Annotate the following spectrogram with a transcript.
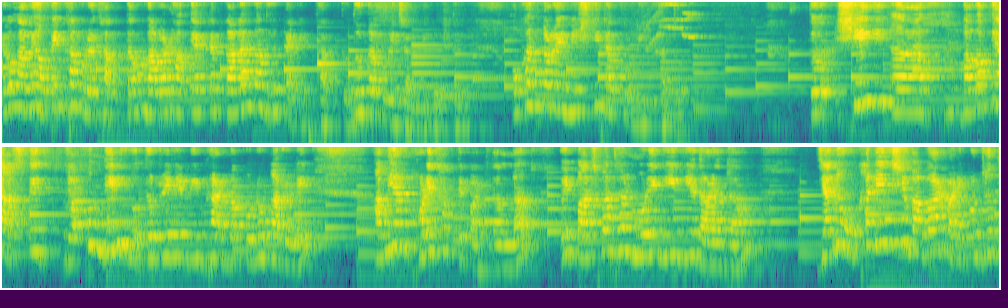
এবং আমি অপেক্ষা করে থাকতাম, বাবার হাতে একটা কালা কাঁধের প্যাকেট থাকতো, দুর্গাপুরে চাকরি করতেন। ওখানকার ওই মিষ্টিটা খুব বিখ্যাত। তো সেই বাবাকে আসতে যখন দেরি হতো ট্রেনের বিভ্রাট বা কোনো কারণে, আমি আর ঘরে থাকতে পারতাম না। ওই পাঁচ মাথার মোড়ে গিয়ে গিয়ে দাঁড়াতাম, যেন ওখানে এসে বাবা আর বাড়ি পর্যন্ত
